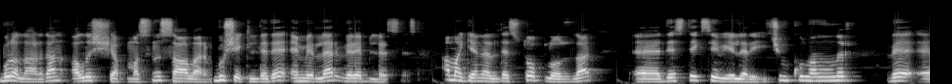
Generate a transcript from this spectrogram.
Buralardan alış yapmasını sağlarım. Bu şekilde de emirler verebilirsiniz. Ama genelde stop loss'lar e, destek seviyeleri için kullanılır ve e,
